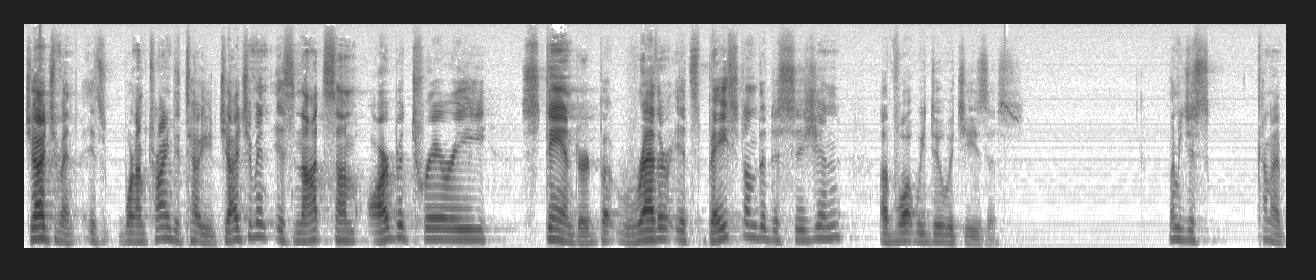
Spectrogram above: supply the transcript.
Judgment is what I'm trying to tell you. Judgment is not some arbitrary standard, but rather it's based on the decision of what we do with Jesus. Let me just kind of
